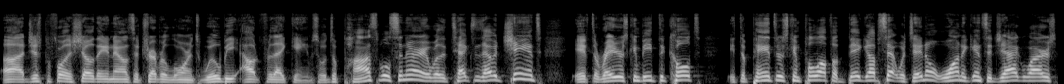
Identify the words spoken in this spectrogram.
uh, just before the show, they announced that Trevor Lawrence will be out for that game. So it's a possible scenario where the Texans have a chance if the Raiders can beat the Colts, if the Panthers can pull off a big upset, which they don't want against the Jaguars,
